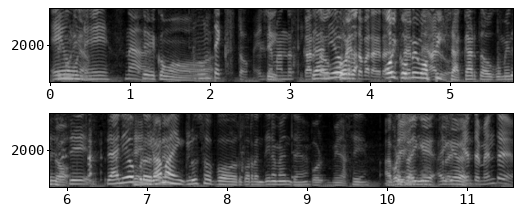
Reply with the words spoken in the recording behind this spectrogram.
¿Se es un es nada. sí, es como. un texto, él Sí. te manda así. Carta documento para hoy comemos pizza, carta documento. Sí, se han ido programas incluso por correntinamente. ¿eh? Mira. Sí. Ah, por eso hay que, hay que ver. Recientemente,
